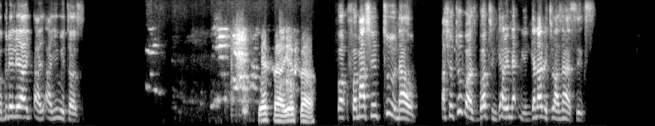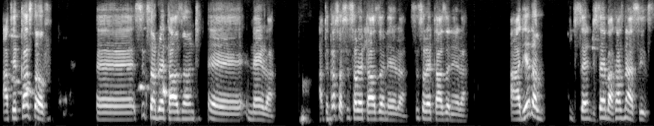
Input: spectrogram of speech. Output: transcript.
Ogundele, are, are, you with us? Yes, sir. Yes, sir. For, for machine two now, machine two was bought in January, in January 2006 at a cost of uh, 600,000 uh, naira at the cost of 600,000 naira, 600,000 naira. At the end of December 2006,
